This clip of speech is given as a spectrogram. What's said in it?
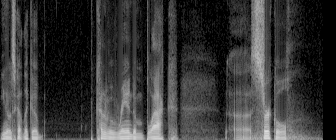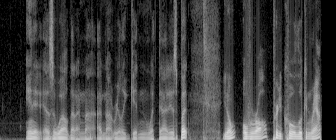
You know, it's got like a kind of a random black uh, circle in it as well that I'm not I'm not really getting what that is. But you know, overall, pretty cool looking wrap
